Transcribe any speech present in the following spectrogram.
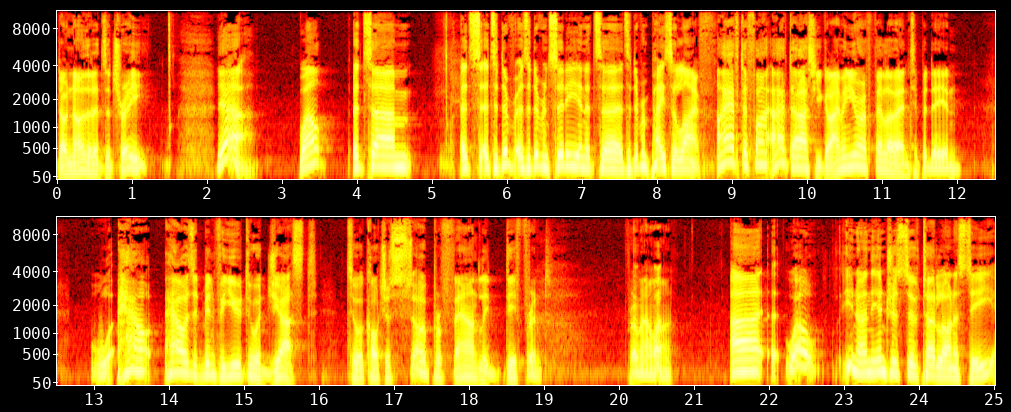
Don't know that it's a tree. Yeah. Well, it's um, it's it's a different it's a different city and it's a it's a different pace of life. I have to find. I have to ask you, guy. I mean, you're a fellow Antipodean. Wh- How how has it been for you to adjust to a culture so profoundly different from our own? Uh, well, you know, in the interest of total honesty,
